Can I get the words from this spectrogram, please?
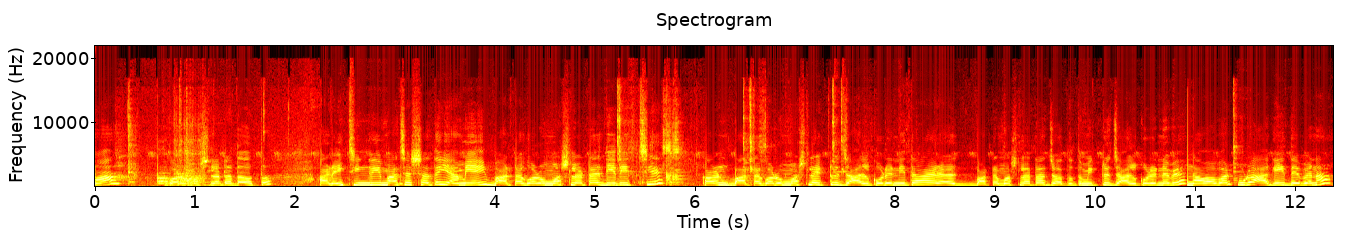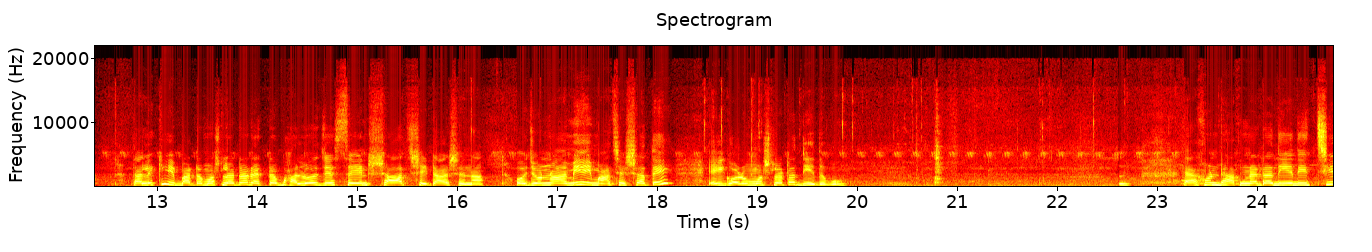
মা, গরম মশলাটা দাও তো। আর এই চিংড়ি মাছের সাথেই আমি এই বাটা গরম মশলাটা দিয়ে দিচ্ছি। কারণ বাটা গরম মশলা একটু জাল করে নিতে হয় আর বাটা মশলাটা যত তুমি একটু জাল করে নেবে নামাবার পুরো আগেই দেবে না। তাহলে কি বাটা মশলাটার একটা ভালো যে সেন্ট স্বাদ সেটা আসে না। ওই জন্য আমি এই মাছের সাথেই এই গরম মশলাটা দিয়ে দেবো। এখন ঢাকনাটা দিয়ে দিচ্ছি,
